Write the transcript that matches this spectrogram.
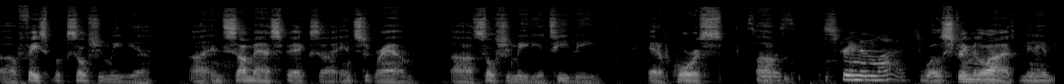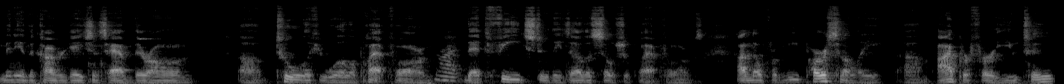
uh, Facebook social media, uh, in some aspects, uh, Instagram, uh, social media, TV, and of course, as well as streaming live. As well as streaming live. Many yeah. many of the congregations have their own uh, tool, if you will, a platform right. that feeds to these other social platforms. I know for me personally, um, I prefer YouTube.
